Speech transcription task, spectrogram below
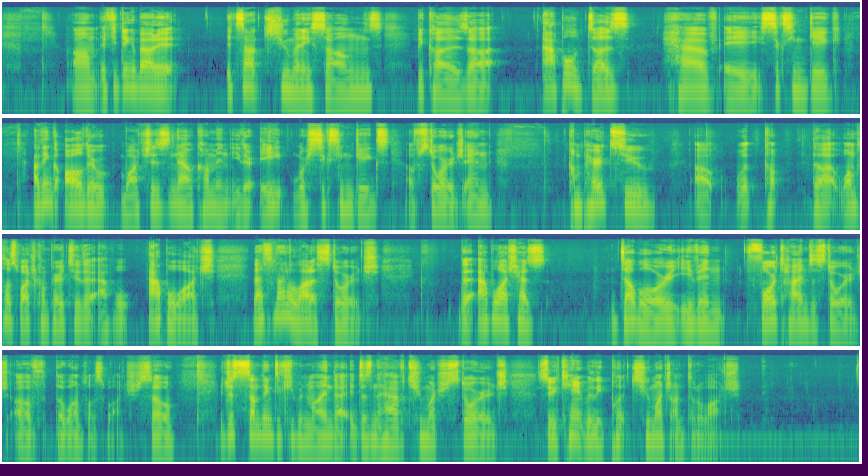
um, if you think about it, it's not too many songs because uh, Apple does have a 16 gig. I think all their watches now come in either 8 or 16 gigs of storage. And compared to uh, what com- the OnePlus Watch compared to the Apple Apple Watch, that's not a lot of storage. The Apple Watch has double or even four times the storage of the OnePlus Watch. So it's just something to keep in mind that it doesn't have too much storage, so you can't really put too much onto the watch.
